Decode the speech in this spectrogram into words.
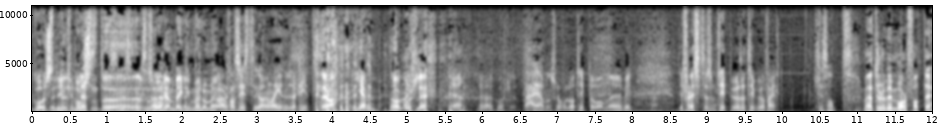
går snusboksen til der, ja. Solheim. Det var i hvert fall siste gang han er invitert hit. Ja. Hjem. Det var koselig. Ja, det var koselig. Nei, ja, men skal få lov å tippe hva han eh, vil. De fleste som tipper, vet du, tipper jo feil. Ikke sant. Men jeg tror du blir målfattig.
